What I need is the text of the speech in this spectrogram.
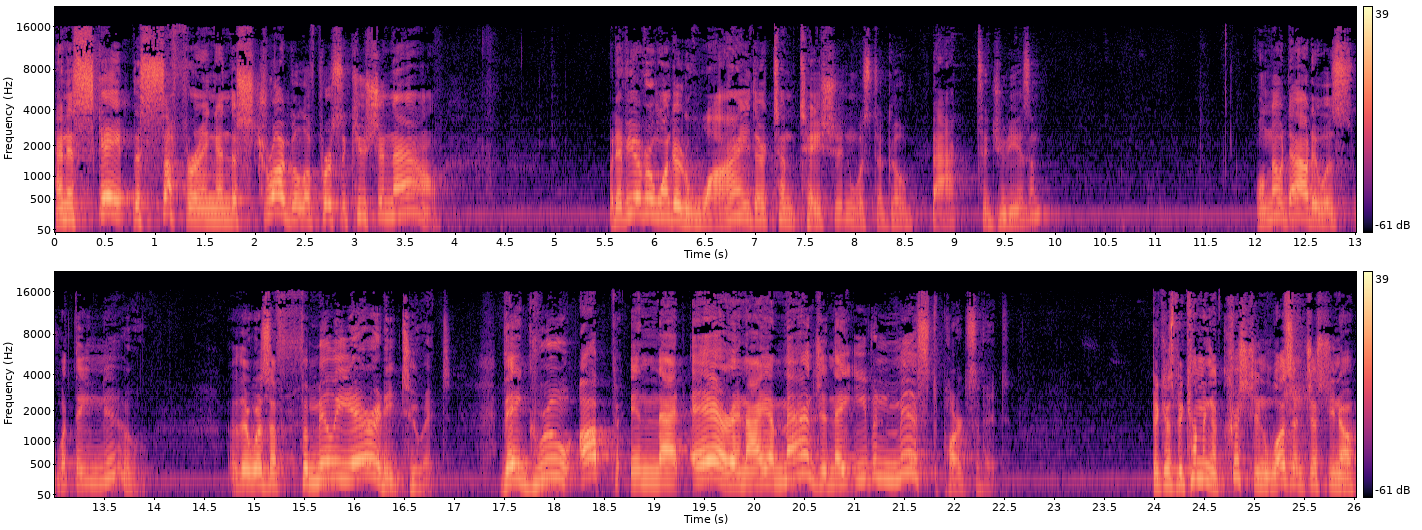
and escape the suffering and the struggle of persecution now. But have you ever wondered why their temptation was to go back to Judaism? Well, no doubt it was what they knew. There was a familiarity to it. They grew up in that air, and I imagine they even missed parts of it. Because becoming a Christian wasn't just, you know,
